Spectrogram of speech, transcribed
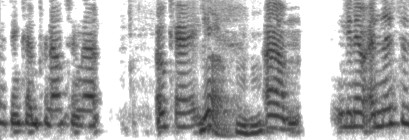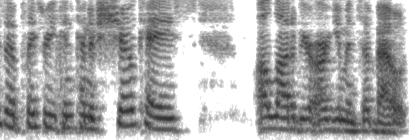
I think I'm pronouncing that okay. Yeah. Mm-hmm. Um, you know, and this is a place where you can kind of showcase a lot of your arguments about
